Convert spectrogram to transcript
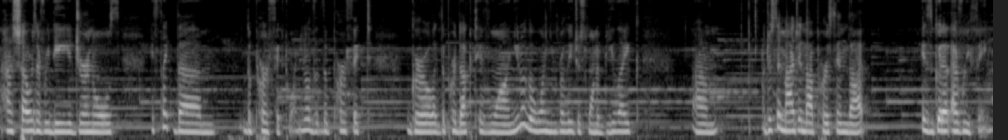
has showers every day, journals. It's like the um, the perfect one, you know, the, the perfect girl, like the productive one, you know, the one you really just want to be like. Um, just imagine that person that is good at everything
